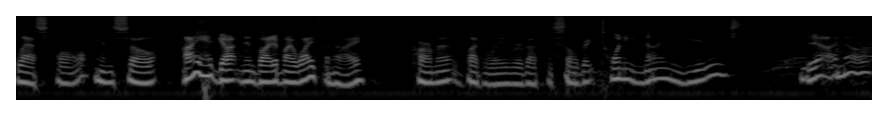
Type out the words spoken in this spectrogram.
last fall, and so I had gotten invited. My wife and I, Karma. By the way, we're about to celebrate 29 years. Yeah, yeah I know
